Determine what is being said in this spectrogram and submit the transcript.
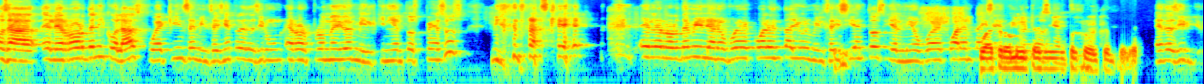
o sea, el error de Nicolás fue 15.600, es decir, un error promedio de 1.500 pesos, mientras que el error de Emiliano fue de 41.600 y el mío fue de 4 mil pesos por 46.800. producto. Es decir,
